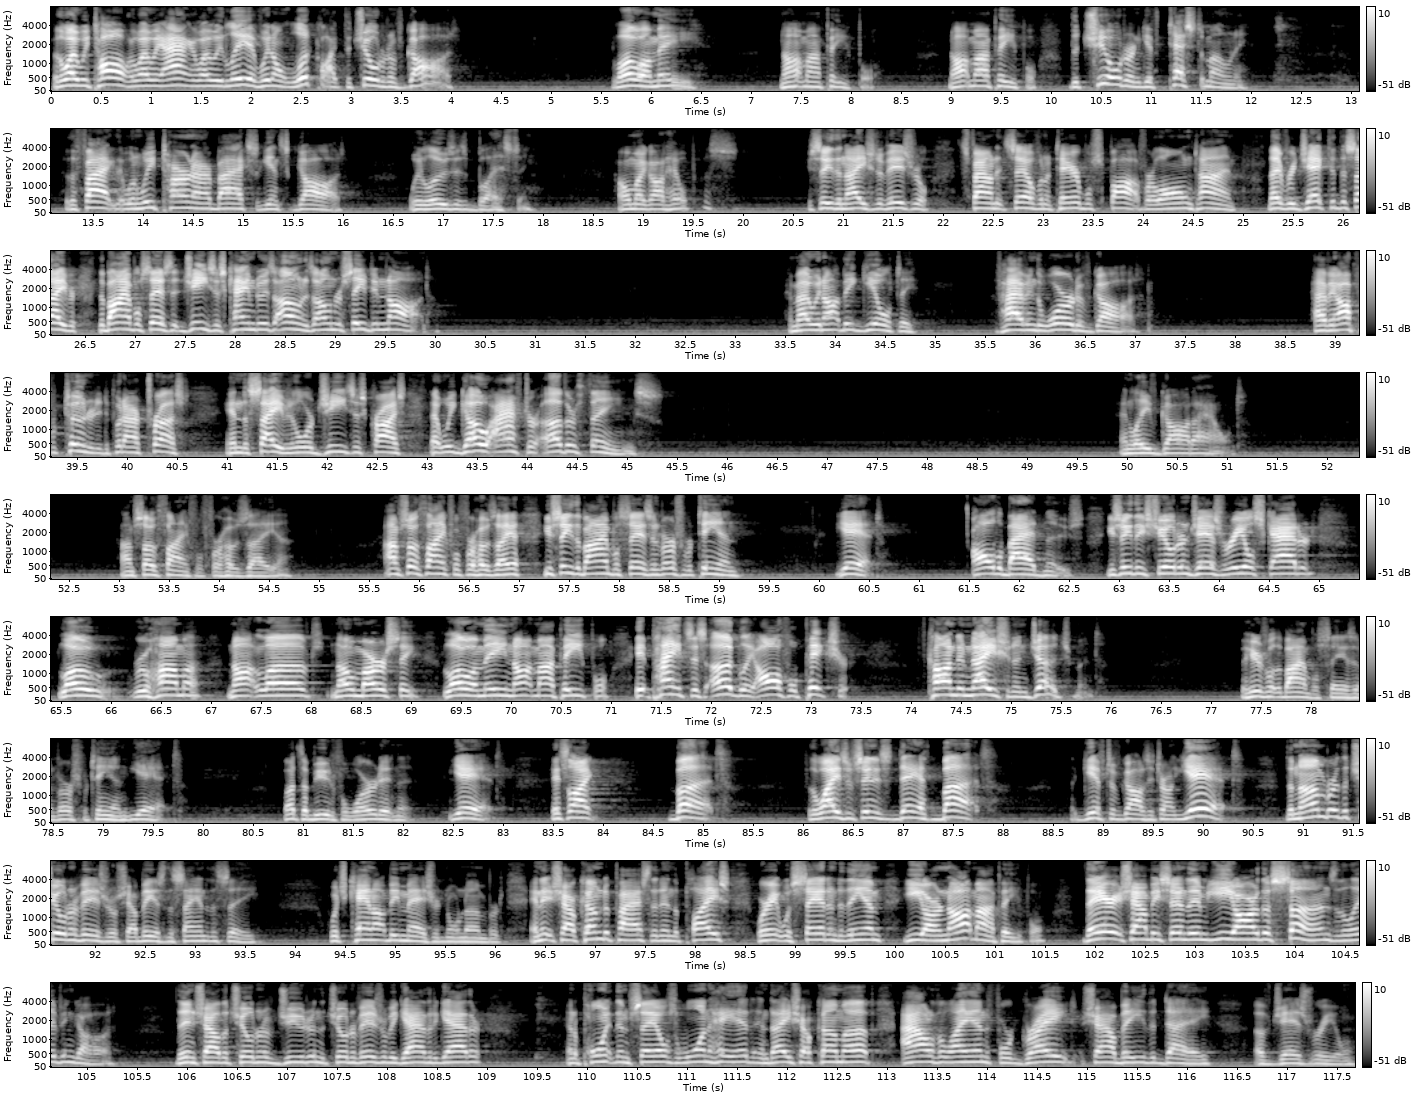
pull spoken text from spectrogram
but the way we talk, the way we act, the way we live, we don't look like the children of God. Lo Ami, not my people. Not my people. The children give testimony to the fact that when we turn our backs against God, we lose His blessing. Oh, my God help us. You see, the nation of Israel has found itself in a terrible spot for a long time. They've rejected the Savior. The Bible says that Jesus came to his own, his own received him not. And may we not be guilty of having the Word of God, having opportunity to put our trust in the Savior, the Lord Jesus Christ, that we go after other things and leave God out. I'm so thankful for Hosea. I'm so thankful for Hosea. You see, the Bible says in verse 10, yet, all the bad news. You see these children, Jezreel scattered, lo, Ruhamah, not loved, no mercy, lo, me, not my people. It paints this ugly, awful picture of condemnation and judgment. But here's what the Bible says in verse 10 yet. That's a beautiful word, isn't it? Yet. It's like, but. For the wages of sin is death, but the gift of God is eternal. Yet the number of the children of Israel shall be as the sand of the sea, which cannot be measured nor numbered. And it shall come to pass that in the place where it was said unto them, Ye are not my people, there it shall be said unto them, Ye are the sons of the living God. Then shall the children of Judah and the children of Israel be gathered together and appoint themselves one head, and they shall come up out of the land, for great shall be the day of Jezreel.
